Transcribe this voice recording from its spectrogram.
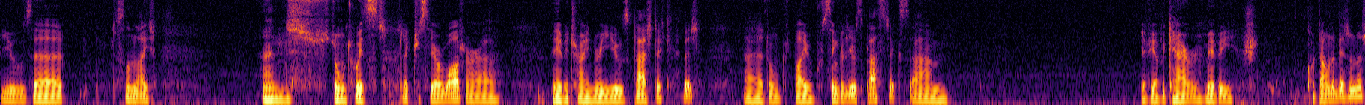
use uh, sunlight, and don't waste electricity or water. Uh, maybe try and reuse plastic a bit. Uh, don't buy single-use plastics. Um, if you have a car, maybe cut down a bit on it.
